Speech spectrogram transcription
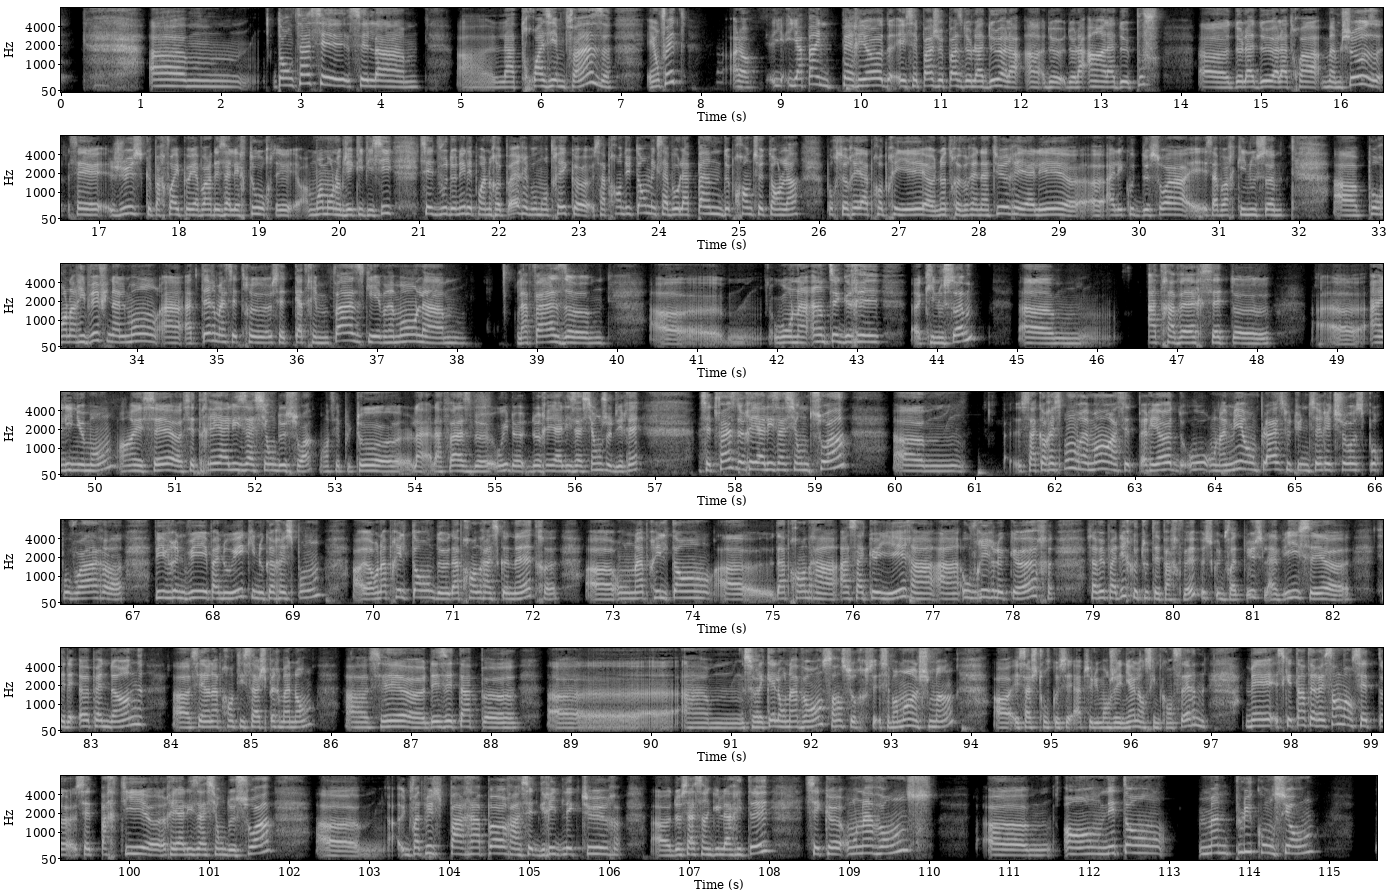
Euh, donc ça c'est c'est la euh, la troisième phase. Et en fait alors il n'y a pas une période et c'est pas je passe de la 2 à la de de la 1 à la 2 pouf euh, de la 2 à la 3, même chose. C'est juste que parfois il peut y avoir des allers-retours. Moi, mon objectif ici, c'est de vous donner des points de repère et vous montrer que ça prend du temps, mais que ça vaut la peine de prendre ce temps-là pour se réapproprier euh, notre vraie nature et aller euh, à l'écoute de soi et savoir qui nous sommes. pour en arriver finalement à, à terme à cette, cette quatrième phase qui est vraiment la, la phase euh, où on a intégré euh, qui nous sommes euh, à travers cet alignement hein, et c'est cette réalisation de soi. Hein, c'est plutôt la, la, phase de oui de, de, réalisation, je dirais. Cette phase de réalisation de soi, Euh, ça correspond vraiment à cette période où on a mis en place toute une série de choses pour pouvoir euh, vivre une vie épanouie qui nous correspond. Euh, on a pris le temps d'apprendre à se connaître, euh, on a pris le temps d'apprendre à, s'accueillir, à, ouvrir le cœur. Ça ne veut pas dire que tout est parfait, parce qu'une fois de plus, la vie c'est c'est des up and down. c'est un apprentissage permanent. Euh, c'est euh, des étapes euh, sur lesquelles on avance. Hein, sur, c'est vraiment un chemin, et ça, je trouve que c'est absolument génial en ce qui me concerne. Mais ce qui est intéressant dans cette cette partie réalisation de soi, une fois de plus par rapport à cette grille de lecture de sa singularité, c'est que on avance en étant même plus conscient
